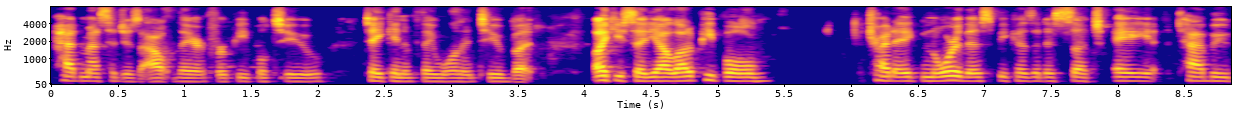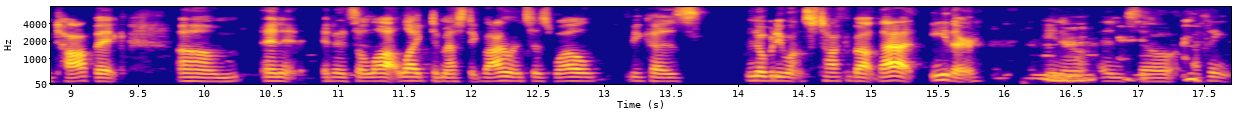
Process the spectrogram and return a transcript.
had messages out there for people to taken if they wanted to. But like you said, yeah, a lot of people try to ignore this because it is such a taboo topic. Um, and, it, and it's a lot like domestic violence as well because nobody wants to talk about that either, you know. Mm-hmm. And so I think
